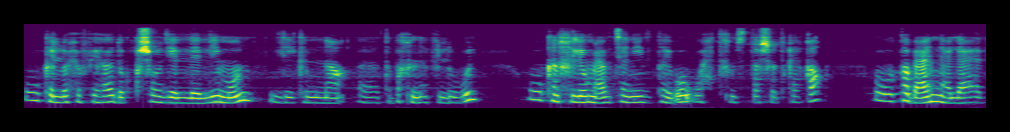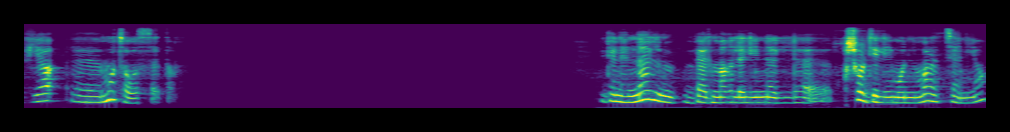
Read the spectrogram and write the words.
وكنلوحو فيها دوك القشور ديال الليمون اللي كنا آه، طبخنا في الأول وكنخليهم عاوتاني يطيبوا واحد 15 دقيقة. وطبعا على عافية آه، متوسطة. اذا هنا بعد ما غلى لينا القشور ديال الليمون المرة الثانية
